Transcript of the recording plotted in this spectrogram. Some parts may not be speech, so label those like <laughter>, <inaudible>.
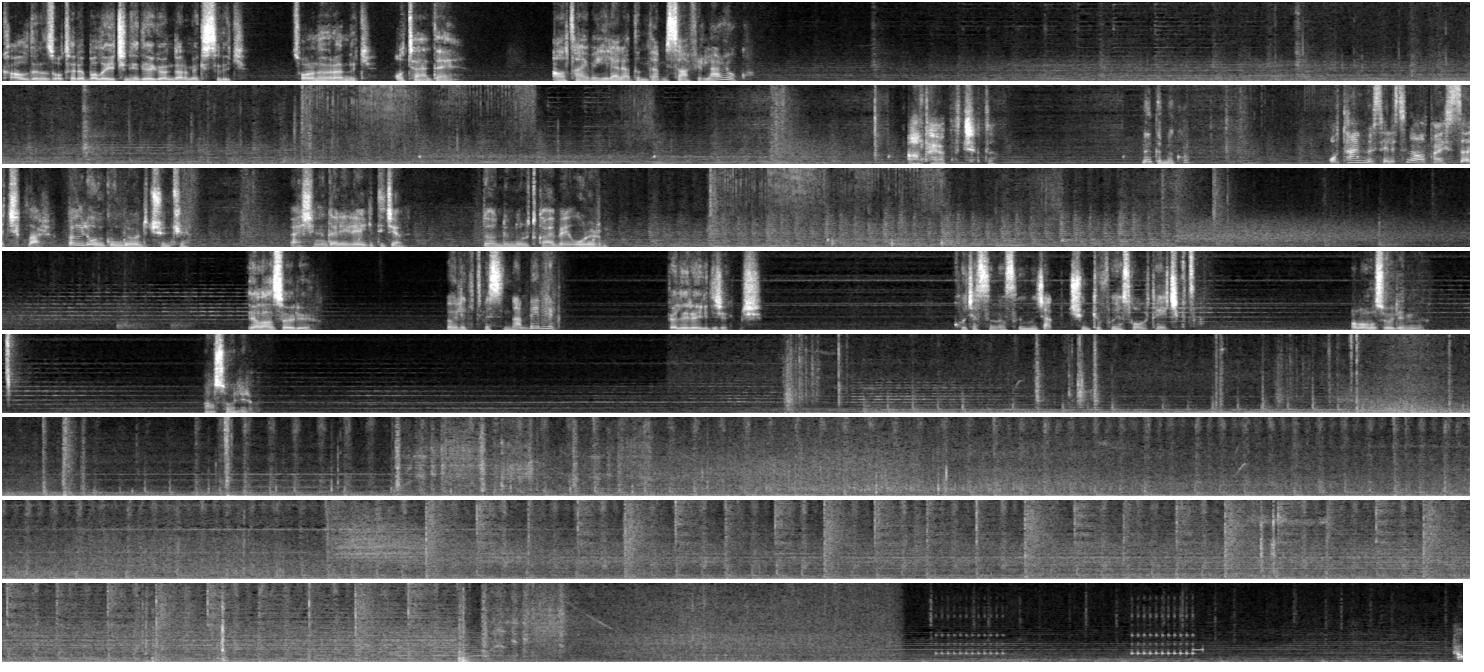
Kaldığınız otele balayı için hediye göndermek istedik. Sonra ne öğrendik? Otelde Altay ve Hilal adında misafirler yok. Altay haklı çıktı. Ne demek o? Otel meselesini Altay size açıklar. Öyle uygun gördü çünkü. Ben şimdi galeriye gideceğim. Döndüğümde Rutkay Bey'e uğrarım. Yalan söylüyor. Öyle gitmesinden belli. Galeriye gidecekmiş. Kocasına sığınacak çünkü foyası ortaya çıktı. Babama söyleyeyim mi? Ben söylerim.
